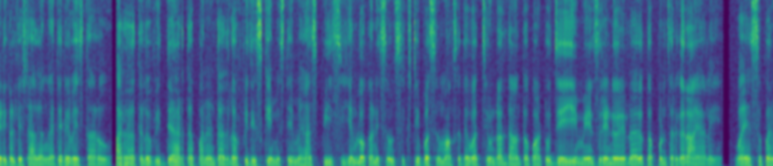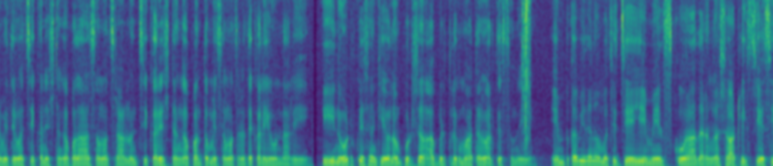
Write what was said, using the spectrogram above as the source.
medical test ఆధారంగా అయితే నిర్వహిస్తారు. అర్హతలు విద్యార్థి పన్నెండు తరగతిలో ఫిజిక్స్ కెమిస్ట్రీ మ్యాథ్స్ పీసీఎం లో కనీసం సిక్స్టీ పర్సెంట్ మార్క్స్ అయితే వచ్చి ఉండాలి. దాంతో పాటు జేఈ మెయిన్స్ రెండు వేల ఇరవై ఐదు తప్పనిసరిగా రాయాలి. వయస్సు పరిమితి వచ్చి కనిష్టంగా పదహారు సంవత్సరాల నుంచి గరిష్టంగా పంతొమ్మిది సంవత్సరాలు అయితే కలిగి ఉండాలి. ఈ నోటిఫికేషన్ కేవలం పురుష అభ్యర్థులకు మాత్రమే వర్తిస్తుంది. ఎంపిక విధానం వచ్చి జేఈ మెయిన్ స్కోర్ ఆధారంగా షార్ట్ లిస్ట్ చేసి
